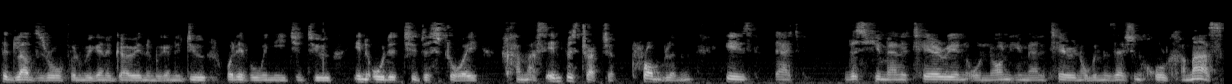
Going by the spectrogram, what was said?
the gloves are off and we're going to go in and we're going to do whatever we need to do in order to destroy Hamas infrastructure. Problem is that this humanitarian or non-humanitarian organization called Hamas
